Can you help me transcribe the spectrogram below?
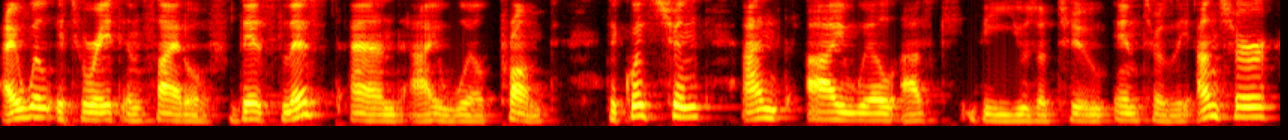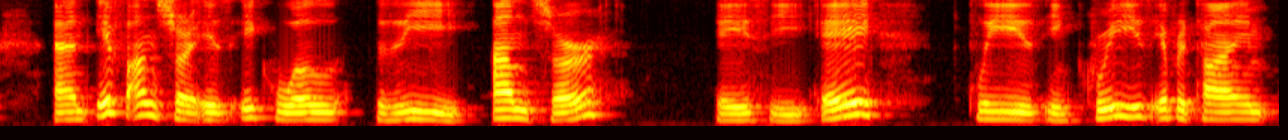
I will iterate inside of this list and I will prompt the question and I will ask the user to enter the answer. And if answer is equal the answer ACA, please increase every time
